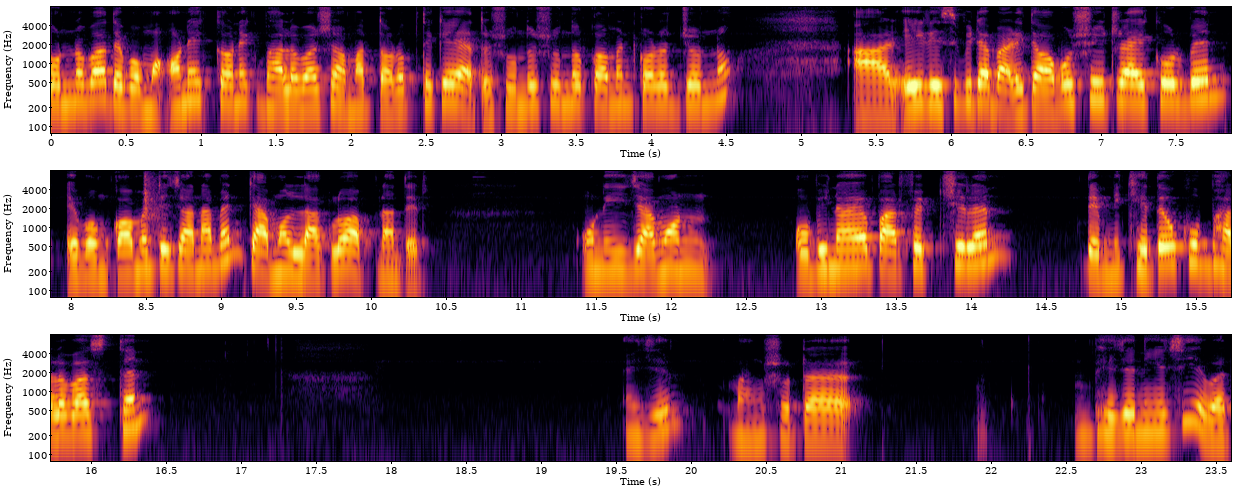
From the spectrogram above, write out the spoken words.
ধন্যবাদ এবং অনেক অনেক ভালোবাসা আমার তরফ থেকে এত সুন্দর সুন্দর কমেন্ট করার জন্য। আর এই রেসিপিটা বাড়িতে অবশ্যই ট্রাই করবেন এবং কমেন্টে জানাবেন কেমন লাগল আপনাদের। উনি যেমন অভিনয়ও পারফেক্ট ছিলেন, তেমনি খেতেও খুব ভালোবাসতেন। এই যে মাংসটা ভেজে নিয়েছি, এবার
